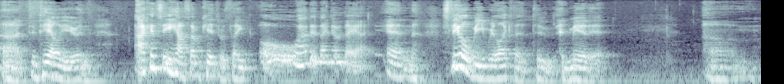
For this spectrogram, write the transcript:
uh, to tell you. And I can see how some kids would think, oh, how did they know that? And still be reluctant to admit it. Um,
